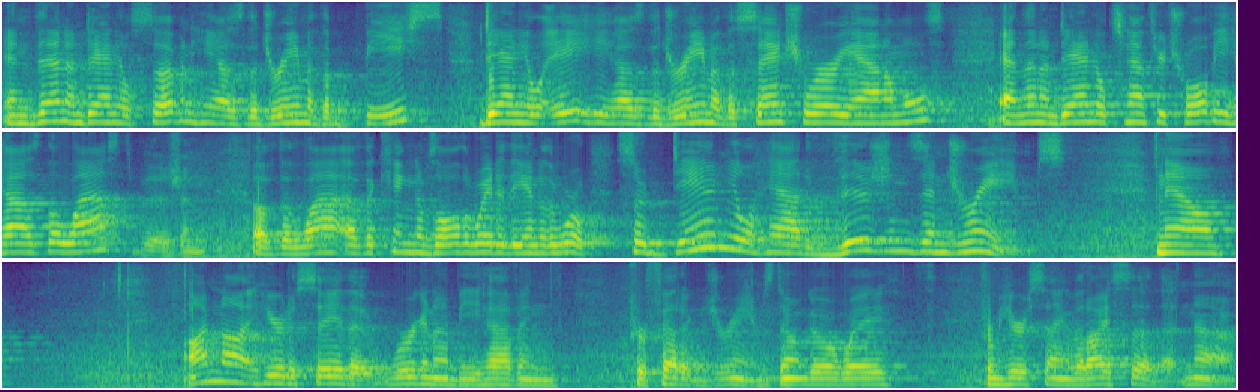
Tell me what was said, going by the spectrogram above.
And then in Daniel 7, he has the dream of the beasts. Daniel 8, he has the dream of the sanctuary animals. And then in Daniel 10 through 12, he has the last vision of the, la- of the kingdoms all the way to the end of the world. So Daniel had visions and dreams. Now, I'm not here to say that we're going to be having prophetic dreams. Don't go away from here saying that I said that. No,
